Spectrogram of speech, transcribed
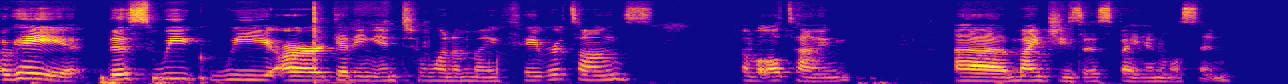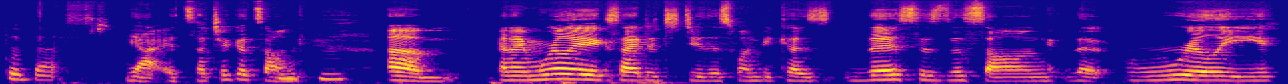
Okay, this week we are getting into one of my favorite songs of all time, uh, My Jesus by Anne Wilson. The best. Yeah, it's such a good song. Mm-hmm. Um, and I'm really excited to do this one because this is the song that really,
